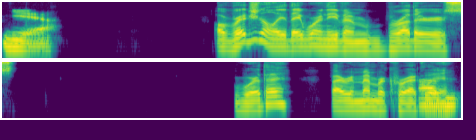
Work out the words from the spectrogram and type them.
Yeah, Originally, they weren't even brothers, were they? If I remember correctly. Um,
